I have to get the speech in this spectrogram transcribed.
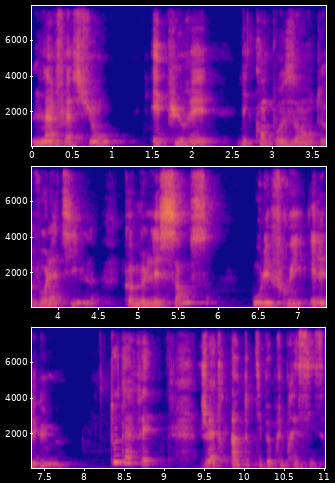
l'inflation épurée des composantes volatiles comme l'essence ou les fruits et les légumes? Tout à fait. Je vais être un tout petit peu plus précise.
